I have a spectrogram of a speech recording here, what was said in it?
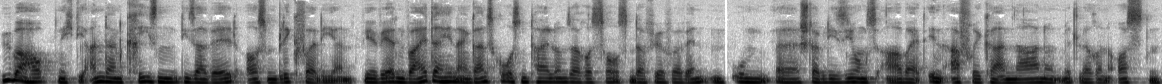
überhaupt nicht die anderen Krisen dieser Welt aus dem Blick verlieren. Wir werden weiterhin einen ganz großen Teil unserer Ressourcen dafür verwenden, um äh, Stabilisierungsarbeit in Afrika, im Nahen und Mittleren Osten,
